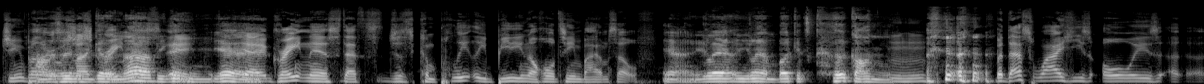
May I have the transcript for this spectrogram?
Jimmy Butler Obviously was not just good greatness. Hey, yeah. yeah, greatness. That's just completely beating the whole team by himself. Yeah, you let you let buckets cook on you. hmm but that's why he's always uh, uh,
